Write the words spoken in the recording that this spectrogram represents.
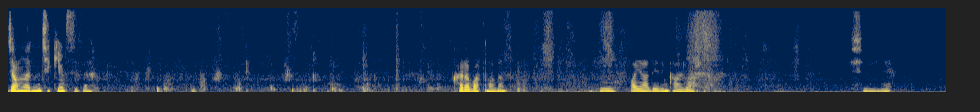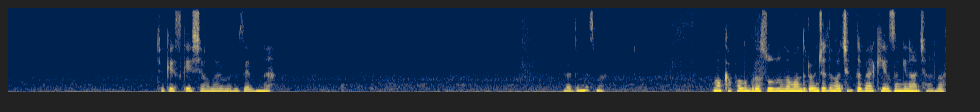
Camlarını çekeyim size. Kara batmadan. Bayağı derin karlar. Şöyle. Çok eski eşyalar var üzerinde. Gördünüz mü? Ama kapalı burası uzun zamandır. Önceden açıktı. Belki yazın yine açarlar.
